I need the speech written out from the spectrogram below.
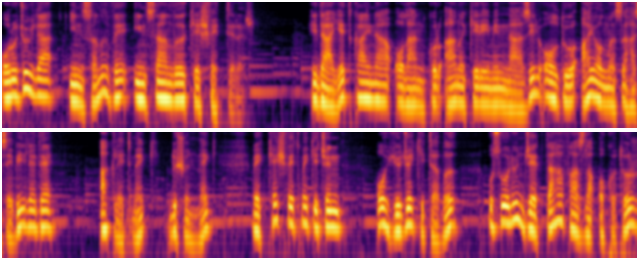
orucuyla insanı ve insanlığı keşfettirir. Hidayet kaynağı olan Kur'an-ı Kerim'in nazil olduğu ay olması hasebiyle de akletmek, düşünmek ve keşfetmek için o yüce kitabı usulünce daha fazla okutur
